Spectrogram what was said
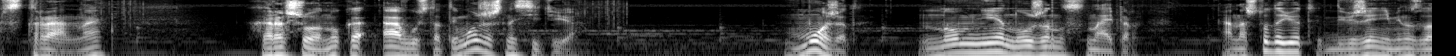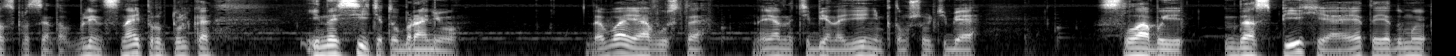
Странно. Хорошо, ну-ка, Августа, ты можешь носить ее? Может. Но мне нужен снайпер. А на что дает? Движение минус 20%. Блин, снайперу только и носить эту броню. Давай, Августа. Наверное, тебе наденем, потому что у тебя слабые доспехи. А это, я думаю,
